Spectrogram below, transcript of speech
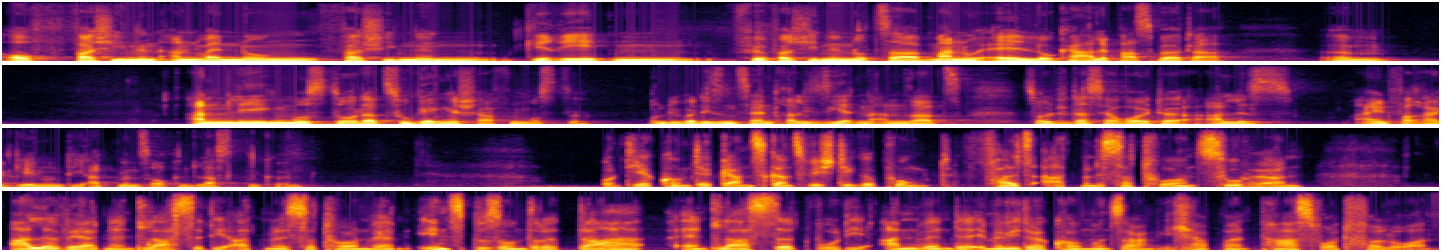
auf verschiedenen Anwendungen, verschiedenen Geräten für verschiedene Nutzer manuell lokale Passwörter ähm, anlegen musste oder Zugänge schaffen musste. Und über diesen zentralisierten Ansatz sollte das ja heute alles einfacher gehen und die Admins auch entlasten können. Und hier kommt der ganz, ganz wichtige Punkt. Falls Administratoren zuhören, alle werden entlastet. Die Administratoren werden insbesondere da entlastet, wo die Anwender immer wieder kommen und sagen, ich habe mein Passwort verloren.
